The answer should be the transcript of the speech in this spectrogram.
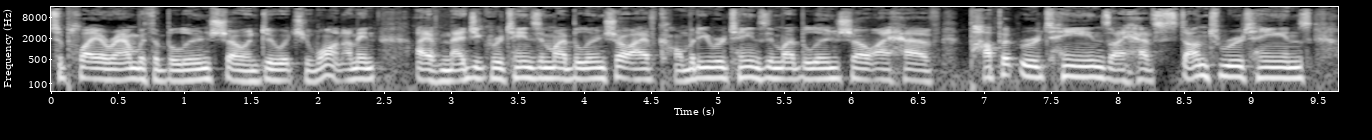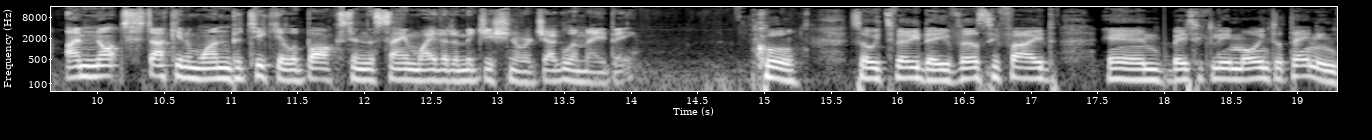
to play around with a balloon show and do what you want. I mean, I have magic routines in my balloon show. I have comedy routines in my balloon show. I have puppet routines. I have stunt routines. I'm not stuck in one particular box in the same way that a magician or a juggler may be. Cool. So it's very diversified and basically more entertaining.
